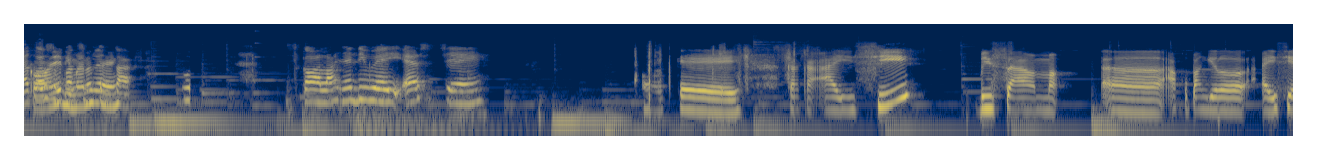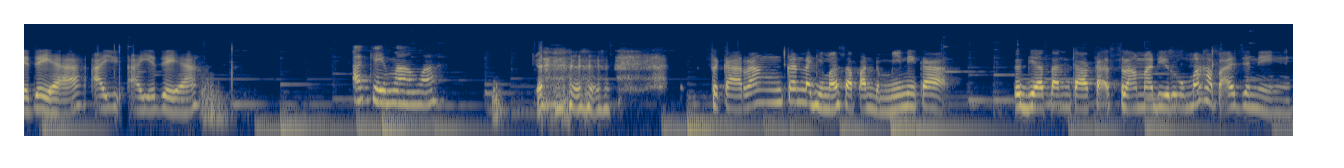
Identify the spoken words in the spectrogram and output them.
Sekolahnya di mana, sayang? Sekolahnya di WISC. Oke. Kakak Aishi bisa uh, aku panggil Aisyah aja ya. Ai, Ai aja ya. Oke, okay, Mama. Sekarang kan lagi masa pandemi nih, Kak. Kegiatan Kakak selama di rumah apa aja nih?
